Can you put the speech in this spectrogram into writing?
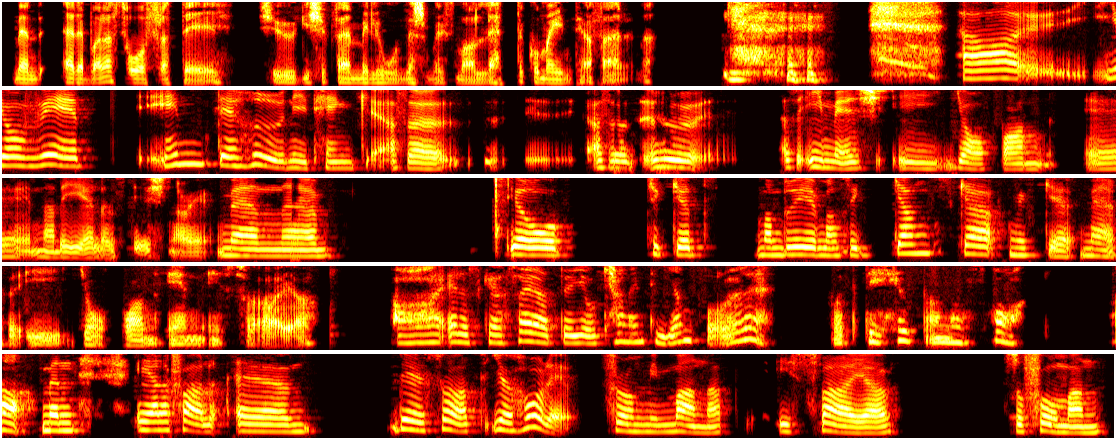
Men är det bara så för att det är 20-25 miljoner som liksom har lätt att komma in till affärerna? ja, jag vet inte hur ni tänker. Alltså, alltså, hur, alltså image i Japan eh, när det gäller stationery. Men eh, jag tycker att man bryr man sig ganska mycket mer i Japan än i Sverige. Ja, eller ska jag säga att jag kan inte jämföra det. För att det är en helt annan sak. Ja, men i alla fall. Eh, det är så att jag har det från min man att i Sverige så får man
